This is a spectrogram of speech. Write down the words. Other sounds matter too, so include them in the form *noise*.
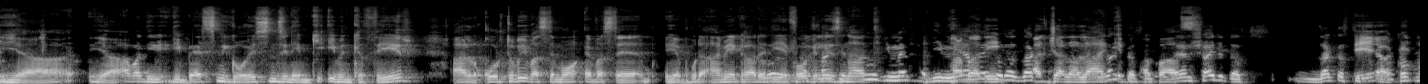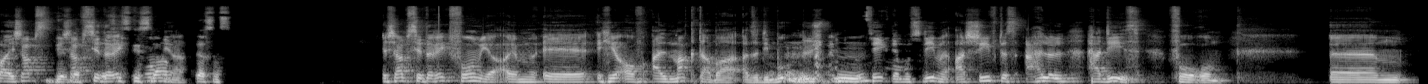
Ja, ja, aber die, die besten, die größten sind eben Ibn Kathir, Al-Qurtubi, was der, äh, was der Herr Bruder Amir gerade dir vorgelesen hat. Die, die Mehrheit Al-Jalalain, Ibn Abbas. Wer entscheidet das? Sagt das die Ja, guck mal, ich hab's, ich hab's hier direkt vor mir. Das ist ich habe es hier direkt vor mir, ähm, äh, hier auf Al-Maktaba, also die Bibliothek der Muslime, Archiv des Ahlul Hadith Forum. Ähm,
